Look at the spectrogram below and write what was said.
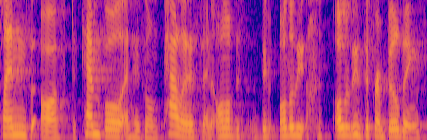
plans of the temple and his own palace and all of this, all of, the, all of these different buildings,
